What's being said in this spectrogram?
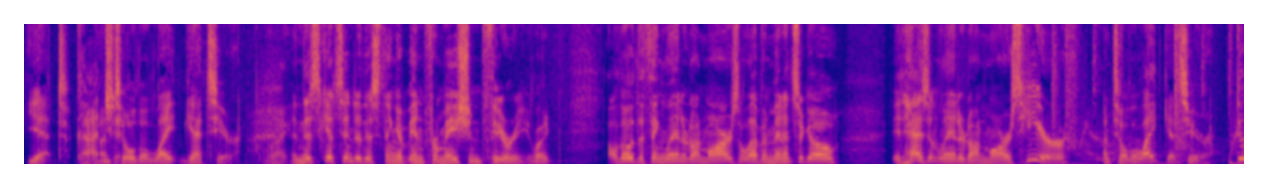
yet Gotcha. until the light gets here. Right. And this gets into this thing of information theory. Like, although the thing landed on Mars 11 minutes ago, it hasn't landed on Mars here until the light gets here. We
